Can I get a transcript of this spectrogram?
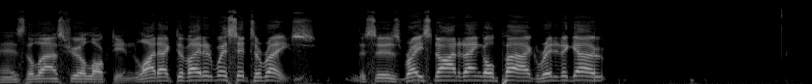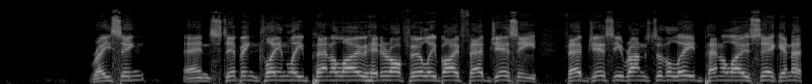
as the last few are locked in. Light activated, we're set to race. This is race night at Angle Park, ready to go. Racing and stepping cleanly, Panelo headed off early by Fab Jesse. Fab Jesse runs to the lead, Panelo second. Uh,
